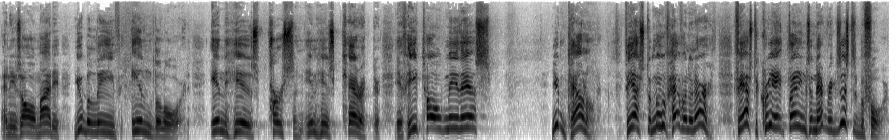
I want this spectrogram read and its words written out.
and He's Almighty, you believe in the Lord, in His person, in His character. If He told me this, you can count on it. If He has to move heaven and earth, if He has to create things that never existed before,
